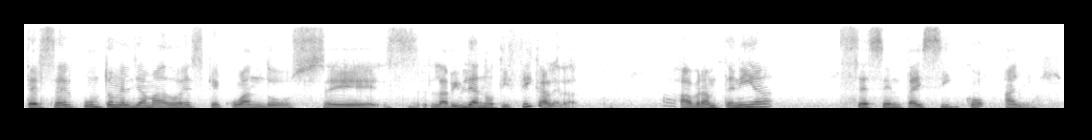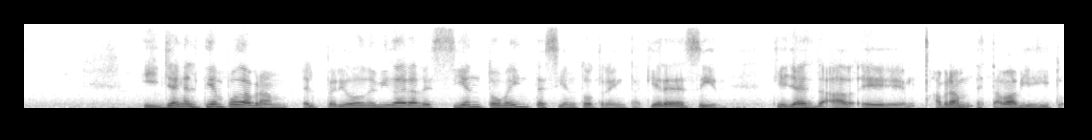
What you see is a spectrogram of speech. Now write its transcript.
Tercer punto en el llamado es que cuando se, la Biblia notifica la edad, Abraham tenía 65 años. Y ya en el tiempo de Abraham, el periodo de vida era de 120, 130. Quiere decir que ya eh, Abraham estaba viejito.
